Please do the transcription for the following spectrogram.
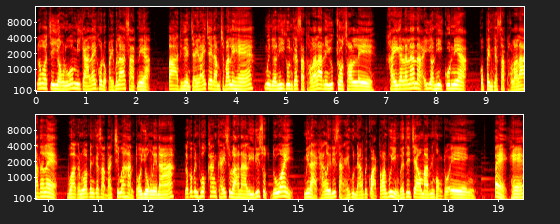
แล้วพอจียองรู้ว่ามีการไล่คนออกไปเพื่อล่าสัตว์เนี่ยป้าเถื่อนใจร้ายใจดำชะมัดเลยแฮะมือนยอนฮีกุลกษัตริย์ทรราชในยุคโจซอนเล ใครกันแล้วนั่นน่ะไอยอนฮีกุลเนี่ยก็เป็นกษัตริย์ทรราชนั่นแหละ ว่ากันว่าเป็นกษัตริย์นักชิมอาหารตัวยงเลยนะ แล้วก็เป็นพวกข้างไคสุรานารีที่สุดด้วย มีหลายครั้งเลยที่สั่งให้คุณนางไปกวาดต้อนผู้หญิงเพื่อที่จะเอามาเป็นของตัวเอง แปลกแฮะ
